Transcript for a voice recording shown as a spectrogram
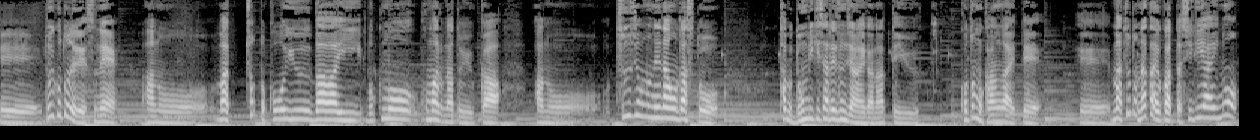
えー、ということでですね、あのまあ、ちょっとこういう場合、僕も困るなというか、あの通常の値段を出すと、多分ドン引きされるんじゃないかなっていうことも考えて、えー、まあちょっと仲良かった知り合いの、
